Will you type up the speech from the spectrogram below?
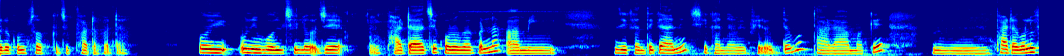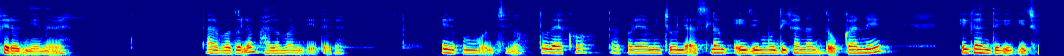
এরকম সব কিছু ফাটা ফাটা। ওই উনি বলছিল যে, ফাটা আছে কোনো ব্যাপার না, আমি যেখান থেকে আনি সেখানে আমি ফেরত দেবো, তারা আমাকে ফাটাগুলো ফেরত নিয়ে নেবে। তার বদলে ভালো মাল দিয়ে দেবে। এরকম বলছিল। তো দেখো, তারপরে আমি চলে আসলাম এই যে মুদিখানার দোকানে। এখান থেকে কিছু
